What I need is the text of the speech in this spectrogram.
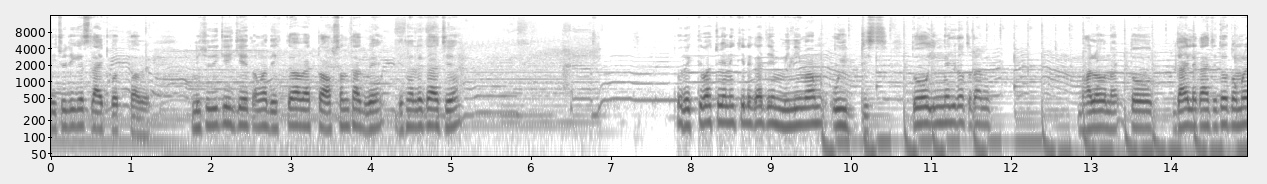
নিচু দিকে স্লাইড করতে হবে। নিচু দিকে গিয়ে তোমরা দেখতে পাবে একটা অপশান থাকবে, যেখানে লেখা আছে, তো দেখতে পাচ্ছ এখানে কী লেখা আছে? মিনিমাম উইথ তো ইংরেজি ততটা আমি ভালো নয়। তো যাই লেখা আছে, তো তোমরা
